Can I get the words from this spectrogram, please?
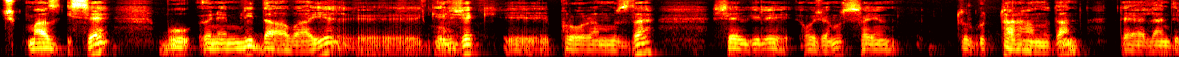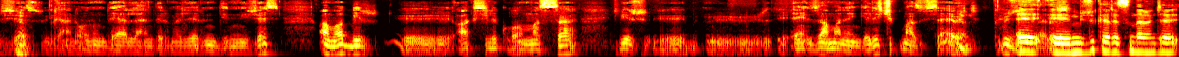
çıkmaz ise bu önemli davayı e, gelecek e, programımızda sevgili hocamız Sayın Turgut Tarhanlı'dan değerlendireceğiz. Evet. Yani onun değerlendirmelerini dinleyeceğiz. Ama bir e, aksilik olmazsa bir e, e zaman engeli çıkmaz ise evet. evet. Müzik, e, arası. e, müzik arasından önce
